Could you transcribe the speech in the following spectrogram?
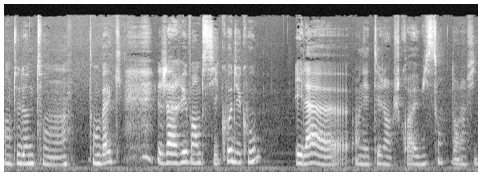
on te donne ton, ton bac. J'arrive en psycho, du coup. Et là, euh, on était, genre, je crois, 800 dans l'amphi.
